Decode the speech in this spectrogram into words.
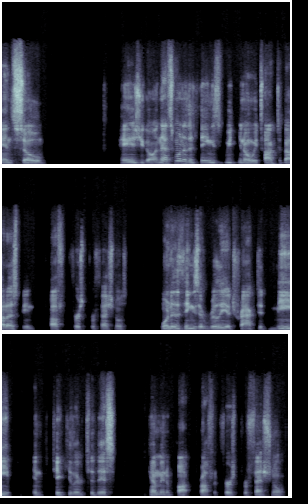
And so pay as you go. And that's one of the things we, you know, we talked about us being profit first professionals one of the things that really attracted me in particular to this becoming a profit first professional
